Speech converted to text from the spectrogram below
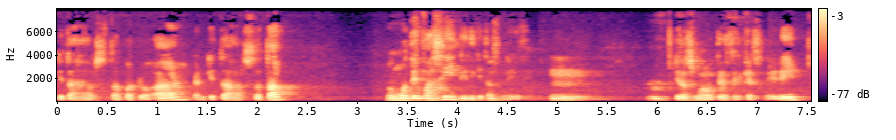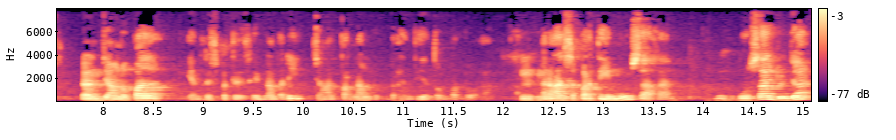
kita harus tetap berdoa dan kita harus tetap memotivasi diri kita sendiri. Mm. Kita harus memotivasi diri kita sendiri dan jangan lupa yang tadi seperti saya bilang tadi jangan pernah berhenti untuk berdoa mm-hmm. karena kan seperti Musa kan Musa juga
